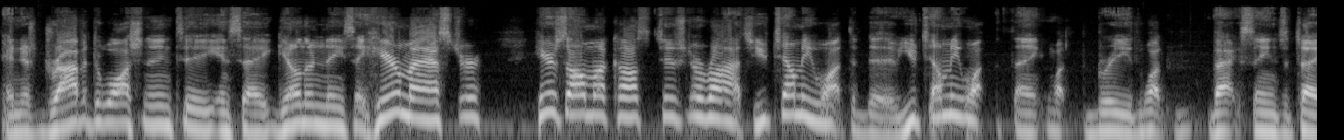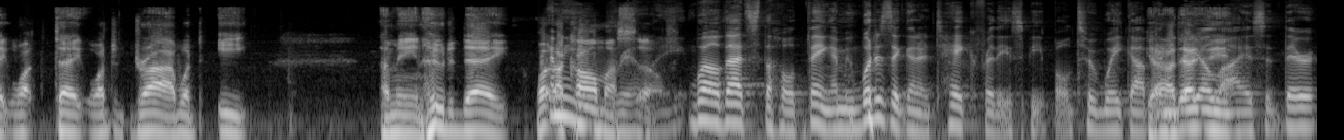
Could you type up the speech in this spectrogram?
and just drive it to Washington D.C. and say, get on their knees, say, "Here, Master." Here's all my constitutional rights. You tell me what to do. You tell me what to think, what to breathe, what vaccines to take, what to take, what to drive, what to eat. I mean, who to date, what I, mean, call myself. really. Well, that's the whole thing. I mean, what is it going to take for these people to wake up and realize that they're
